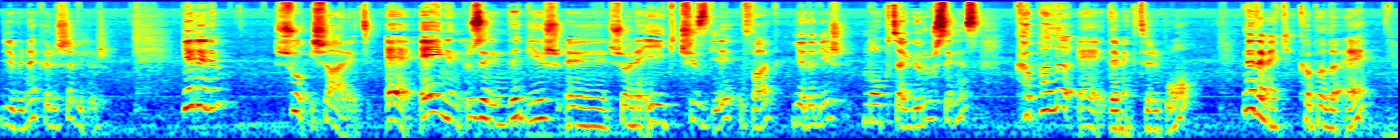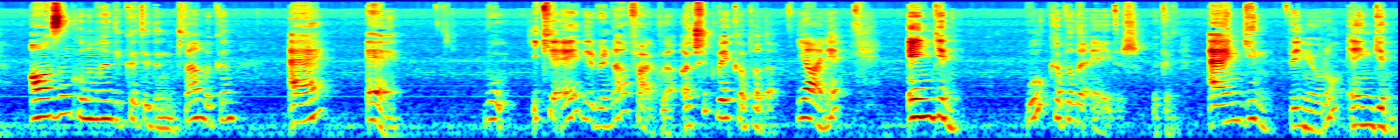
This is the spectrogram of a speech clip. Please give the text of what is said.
birbirine karışabilir. Gelelim şu işaret E. E'nin üzerinde bir e, şöyle eğik çizgi ufak ya da bir nokta görürseniz kapalı E demektir bu. Ne demek kapalı E? Ağzın konumuna dikkat edin lütfen. Bakın E, E. Bu iki E birbirinden farklı. Açık ve kapalı. Yani engin. Bu kapalı E'dir. Bakın engin demiyorum. Engin.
